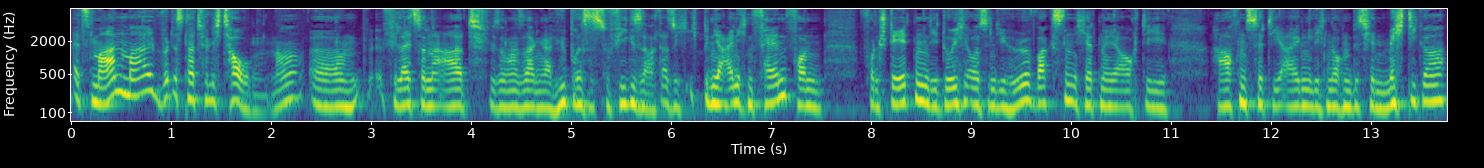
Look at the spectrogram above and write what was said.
Als Mahnmal wird es natürlich taugen. Ne? Ähm, vielleicht so eine Art, wie soll man sagen, ja, Hybris ist zu viel gesagt. Also ich, ich bin ja eigentlich ein Fan von, von Städten, die durchaus in die Höhe wachsen. Ich hätte mir ja auch die Hafen City eigentlich noch ein bisschen mächtiger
